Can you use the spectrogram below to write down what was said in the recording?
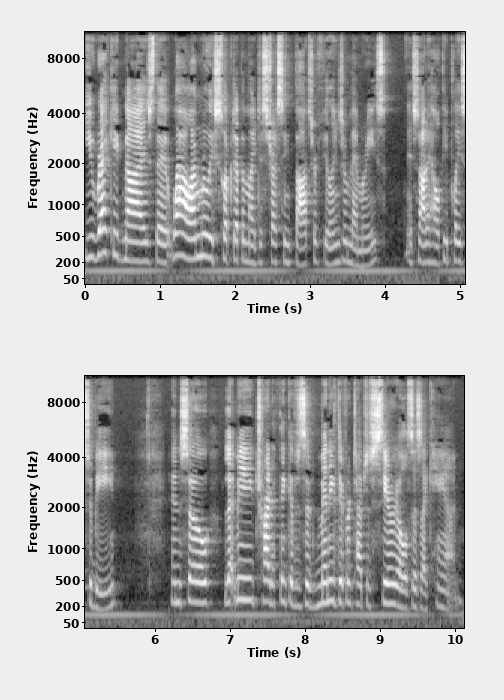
you recognize that, wow, I'm really swept up in my distressing thoughts or feelings or memories. It's not a healthy place to be. And so let me try to think of as many different types of cereals as I can.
